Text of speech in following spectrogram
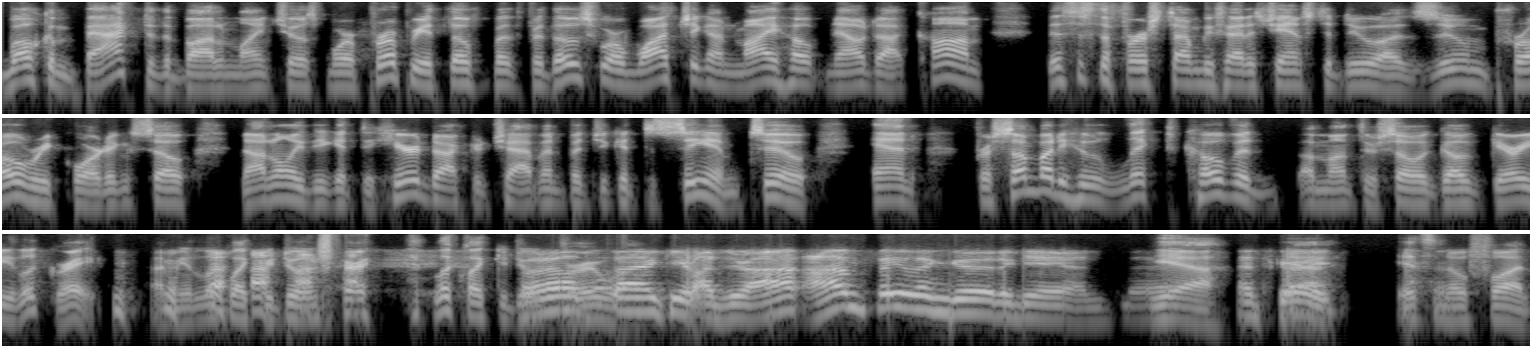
welcome back to the bottom line show. It's more appropriate, though. But for those who are watching on myhopenow.com, this is the first time we've had a chance to do a Zoom Pro recording. So not only do you get to hear Dr. Chapman, but you get to see him too. And for somebody who licked COVID a month or so ago, Gary, you look great. I mean, look like you're doing very, look like you're doing well, very well. Thank you, Roger. I, am feeling good again. Uh, yeah, that's great. Yeah it's no fun.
